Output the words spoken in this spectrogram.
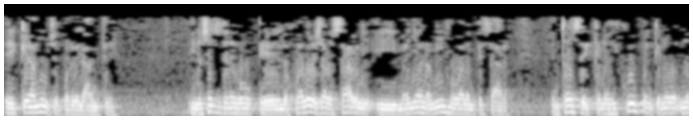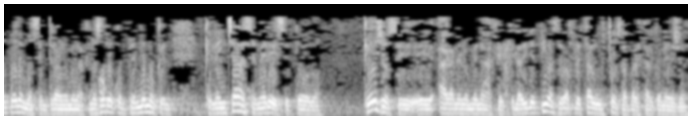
eh, queda mucho por delante. Y nosotros tenemos, eh, los jugadores ya lo saben y, mañana mismo van a empezar. Entonces, que nos disculpen que no, no podemos entrar en homenaje. Nosotros comprendemos que, que la hinchada se merece todo. Que ellos eh, eh, hagan el homenaje, que la directiva se va a prestar gustosa para estar con ellos.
